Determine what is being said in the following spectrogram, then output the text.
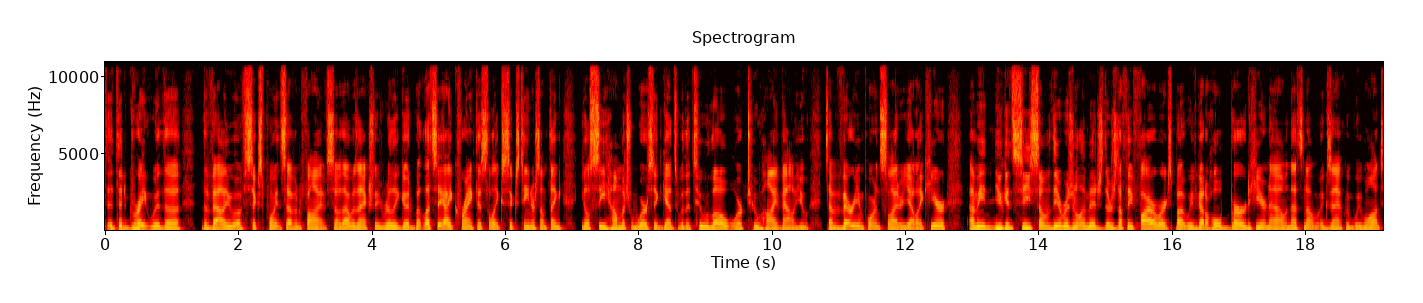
It did great with uh, the value of 6.75, so that was actually really good. But let's say I crank this to like 16 or something, you'll see how much worse it gets with a too low or too high value. It's a very important slider. Yeah, like here, I mean, you could see some of the original image. There's definitely fireworks, but we've got a whole bird here now, and that's not exactly what we want.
